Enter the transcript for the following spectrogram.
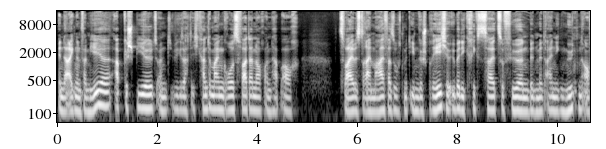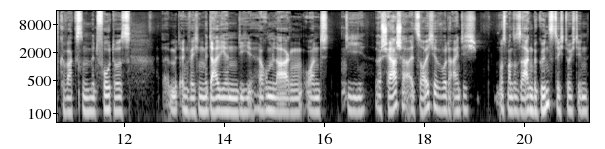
in der eigenen Familie abgespielt. Und wie gesagt, ich kannte meinen Großvater noch und habe auch zwei bis dreimal versucht, mit ihm Gespräche über die Kriegszeit zu führen, bin mit einigen Mythen aufgewachsen, mit Fotos, äh, mit irgendwelchen Medaillen, die herumlagen. Und die Recherche als solche wurde eigentlich, muss man so sagen, begünstigt durch den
